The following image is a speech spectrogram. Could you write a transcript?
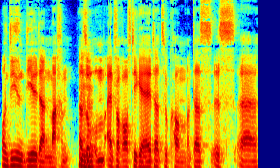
und diesen Deal dann machen. Also mhm. um einfach auf die Gehälter zu kommen. Und das ist äh,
